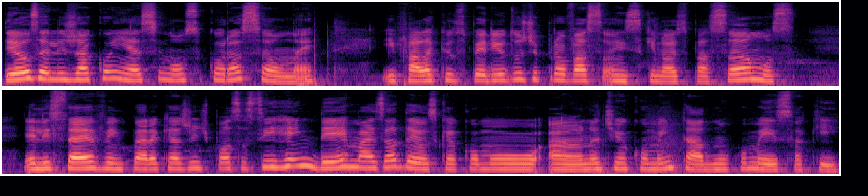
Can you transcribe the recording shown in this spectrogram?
Deus ele já conhece nosso coração, né? E fala que os períodos de provações que nós passamos, eles servem para que a gente possa se render mais a Deus, que é como a Ana tinha comentado no começo aqui.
